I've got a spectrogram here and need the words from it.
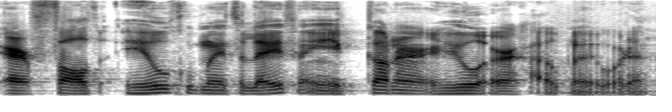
er valt heel goed mee te leven en je kan er heel erg oud mee worden.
